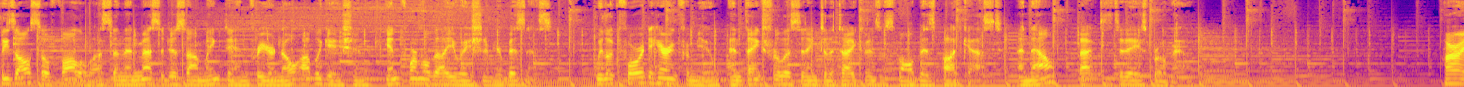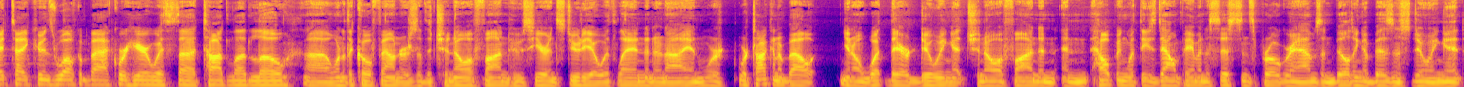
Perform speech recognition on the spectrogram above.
Please also follow us and then message us on LinkedIn for your no obligation, informal valuation of your business. We look forward to hearing from you, and thanks for listening to the Tycoons of Small Biz podcast. And now, back to today's program. All right, Tycoons, welcome back. We're here with uh, Todd Ludlow, uh, one of the co founders of the Chenoa Fund, who's here in studio with Landon and I, and we're, we're talking about you know what they're doing at Chenoa Fund and and helping with these down payment assistance programs and building a business doing it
